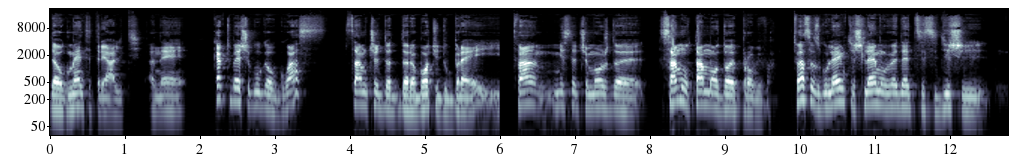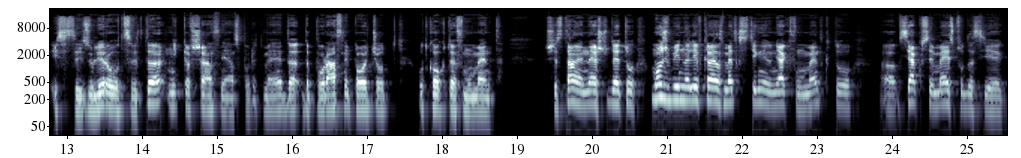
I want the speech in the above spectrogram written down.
да е augmented reality, а не както беше Google Glass, сам, че да, да работи добре и това мисля, че може да е само оттам може да дойде пробива. Това с големите шлемове, дете си седиш и, и си се изолирал от света, никакъв шанс няма според мен да, да порасне повече от, отколкото е в момента. Ще стане нещо, дето може би нали, в крайна сметка се стигне до някакъв момент, като а, всяко семейство да си е,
